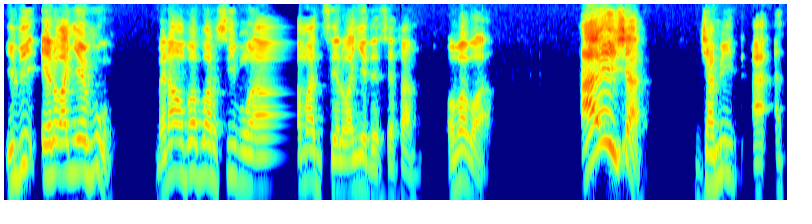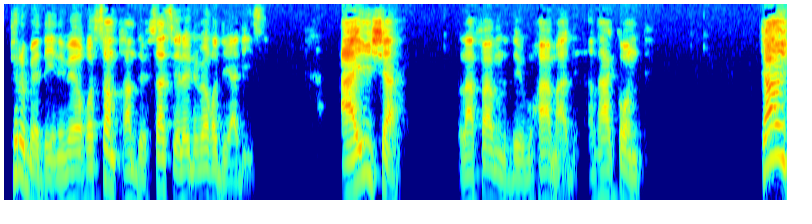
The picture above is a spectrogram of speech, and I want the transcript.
Il dit, éloignez-vous. Maintenant, on va voir si Muhammad s'éloignait de ces femmes. On va voir. Aïcha, Jamid à Tirmidhi, numéro 132. Ça, c'est le numéro du hadith. Aïcha, la femme de Muhammad, raconte quand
